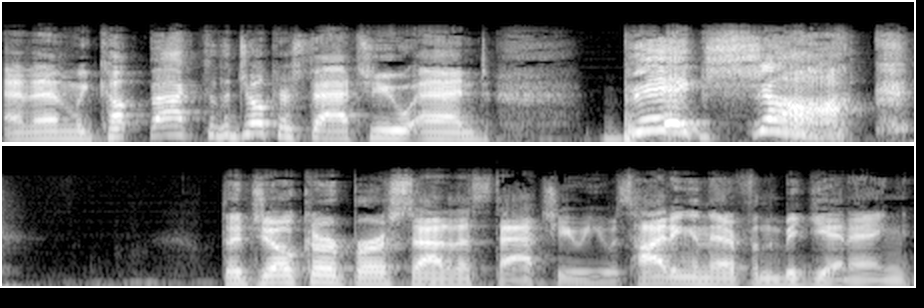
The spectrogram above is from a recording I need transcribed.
And then we cut back to the Joker statue and big shock! The Joker bursts out of the statue. He was hiding in there from the beginning.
